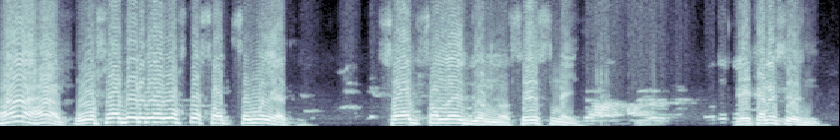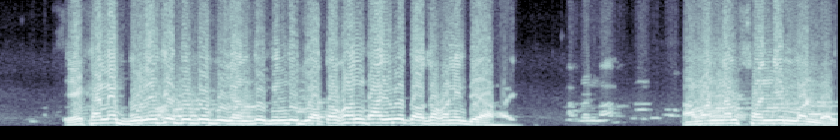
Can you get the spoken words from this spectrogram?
হ্যাঁ হ্যাঁ প্রসাদের ব্যবস্থা সব সময় আছে। সব সময়ের জন্য শেষ নেই। এখানে শেষ নেই। এখানে বলেছে দুটো পর্যন্ত কিন্তু যতক্ষণ থাকবে ততক্ষণই দেওয়া হয়। আমার নাম সঞ্জীব মন্ডল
